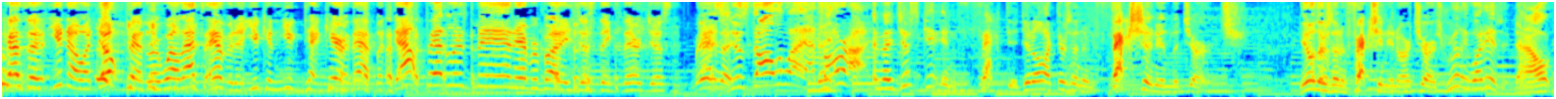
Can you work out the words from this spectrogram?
Because you know a dope peddler, well, that's evident. You can you can take care of that. But doubt peddlers, man, everybody just thinks they're just Man, that's they- just all the way. That's They- all right. And they just get infected. You know, like there's an infection in the church. You know, there's an infection in our church. Really, what is it? Doubt.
